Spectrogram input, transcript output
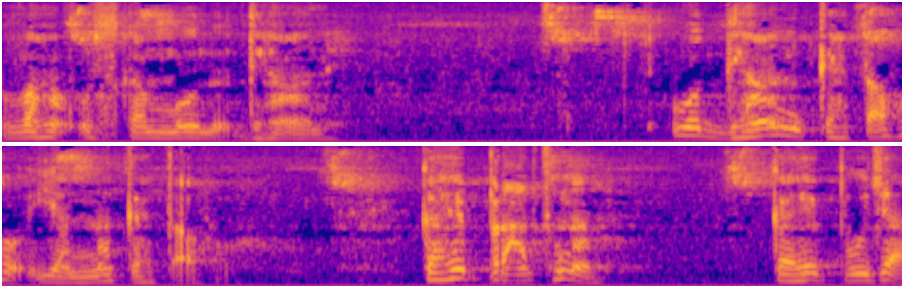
वहाँ उसका मूल ध्यान है। वो ध्यान कहता हो या न कहता हो। कहे प्रार्थना, कहे पूजा,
